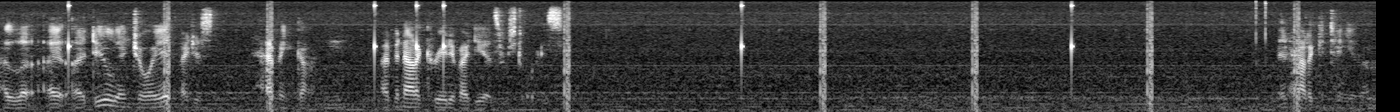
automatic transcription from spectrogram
I, I, I do enjoy it, I just haven't gotten, I've been out of creative ideas for stories. And how to continue them.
